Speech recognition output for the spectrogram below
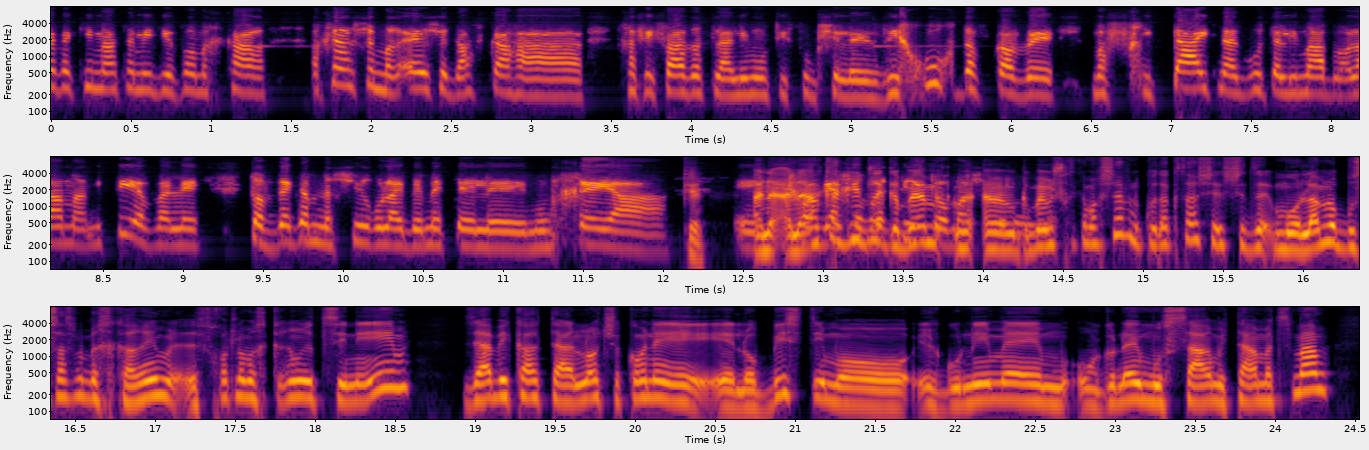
כזה כמעט תמיד יבוא מחקר אחר שמראה שדווקא החפיפה הזאת לאלימות היא סוג של זיכוך דווקא ומפחיתה התנהגות אלימה בעולם האמיתי, אבל אה, טוב, זה גם נשאיר אולי באמת אה, למומחי ה... כן, אה, אני רק אגיד לגבי משחקים עכשיו, נקודה קצרה, שזה מעולם לא בוסס במחקרים, לפחות לא מחקרים רציניים, זה היה בעיקר טענות שכל מיני לוביסטים או ארגונים, ארגוני מוסר מטעם עצמם, אה,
